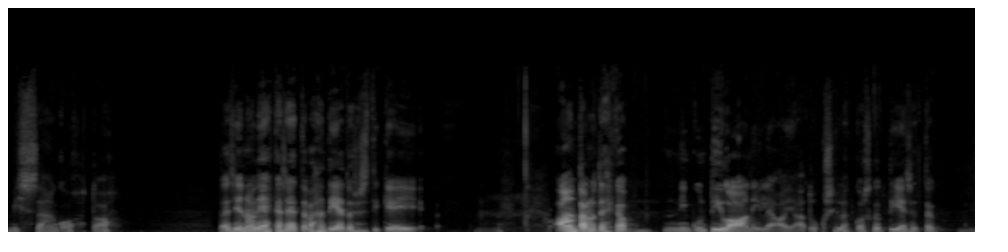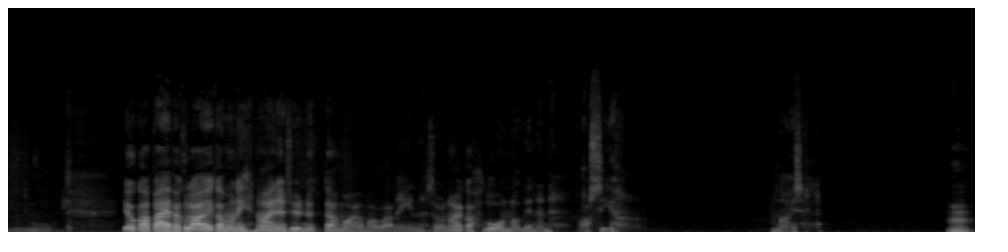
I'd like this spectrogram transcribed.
missään kohtaa. Tai siinä oli ehkä se, että vähän tietoisesti ei antanut ehkä niin kuin, tilaa niille ajatuksille, koska tiesi, että joka päivä kyllä aika moni nainen synnyttää maailmalla, niin se on aika luonnollinen asia naiselle. Mm.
